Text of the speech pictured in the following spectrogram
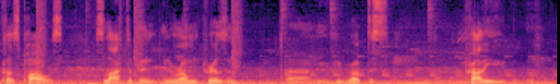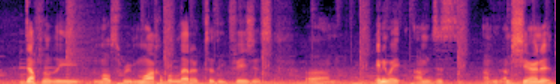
because uh, Paul was, was, locked up in, in Roman prison. Uh, he wrote this probably definitely the most remarkable letter to the Ephesians. Um, anyway, I'm just I'm, I'm sharing it.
